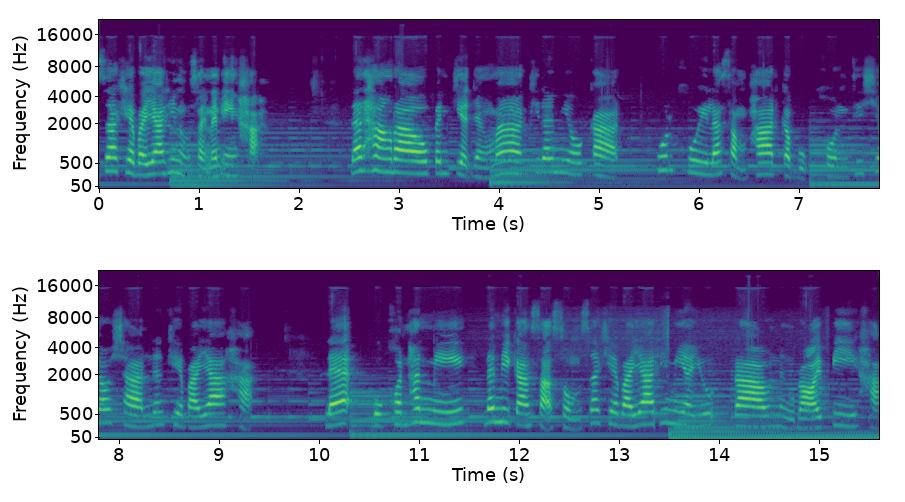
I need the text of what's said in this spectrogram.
เสื้อเคบายาที่หนูใส่นั่นเองค่ะ และทางเราเป็นเกียรติอย่างมากที่ได้มีโอกาสพูดคุยและสัมภาษณ์กับบุคคลที่เชี่ยวชาญเรื่องเคบายาค่ะ และบุคคลท่านนี้ได้มีการสะสมเสื้อเคบายาที่มีอายุราว 100 ปีค่ะ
